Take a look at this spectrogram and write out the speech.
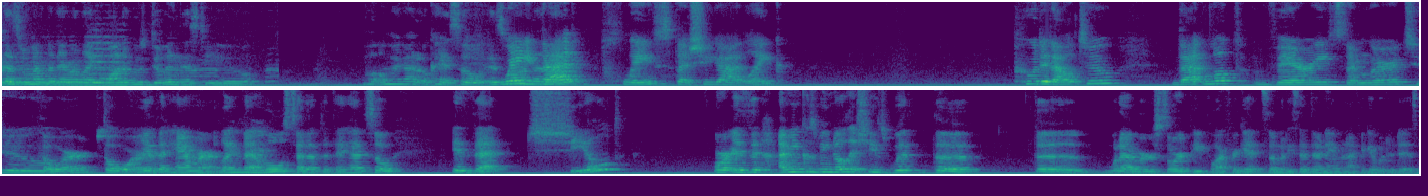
Because remember they were like, Wanda, who's doing this to you? But oh my god, okay, so is Wait, Wanda, that place that she got like pooted out to, that looked very similar to Thor? Thor. Yeah, the hammer, like that Mhm. whole setup that they had. So is that Shield, or is it? I mean, because we know that she's with the the whatever sword people. I forget. Somebody said their name and I forget what it is.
